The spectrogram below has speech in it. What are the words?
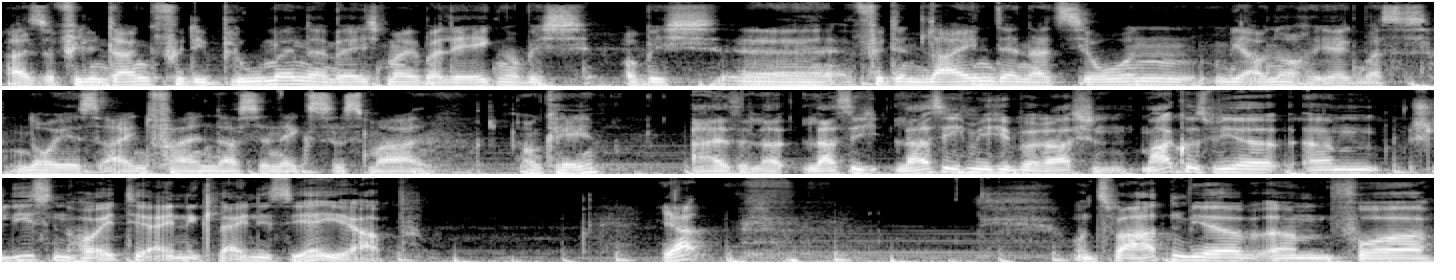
Also vielen Dank für die Blumen. Dann werde ich mal überlegen, ob ich, ob ich äh, für den Laien der Nation mir auch noch irgendwas Neues einfallen lasse nächstes Mal. Okay? Also lass ich, lass ich mich überraschen. Markus, wir ähm, schließen heute eine kleine Serie ab. Ja. Und zwar hatten wir ähm, vor,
